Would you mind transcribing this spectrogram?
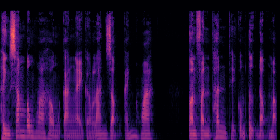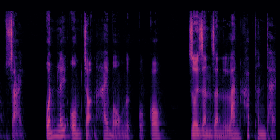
Hình xăm bông hoa hồng càng ngày càng lan rộng cánh hoa. Còn phần thân thì cũng tự động mọc dài, quấn lấy ôm trọn hai bầu ngực của cô, rồi dần dần lan khắp thân thể.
